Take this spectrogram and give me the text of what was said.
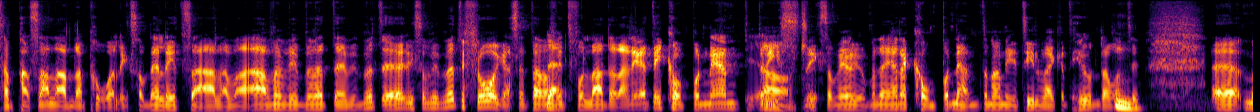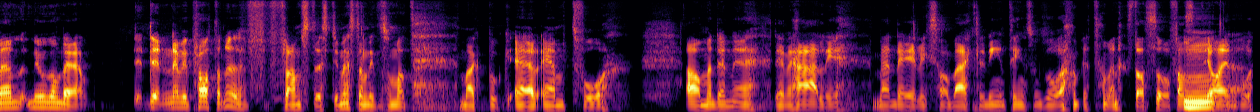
sen passade alla andra på. Liksom. Det är lite så här, alla bara, ah, men vi behöver inte, vi behöver inte, liksom, vi behöver inte ifrågasätta varför vi inte får ladda den. Det är komponentbrist. Ja. Liksom. Jo, jo, men den jävla komponenten har ni tillverkat i hundra år. Mm. Typ. Uh, men nog om det det, när vi pratar nu framställs det nästan lite som att Macbook Air M2 Ja men den är, den är härlig. Men det är liksom verkligen ingenting som går att arbeta med nästan så. Fast mm. jag ändå.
